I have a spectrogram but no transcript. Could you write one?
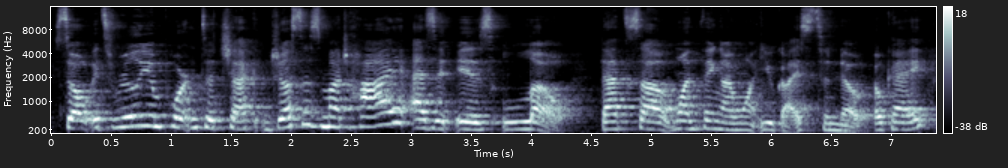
So it's really important to check just as much high as it is low. That's uh, one thing I want you guys to note, okay?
